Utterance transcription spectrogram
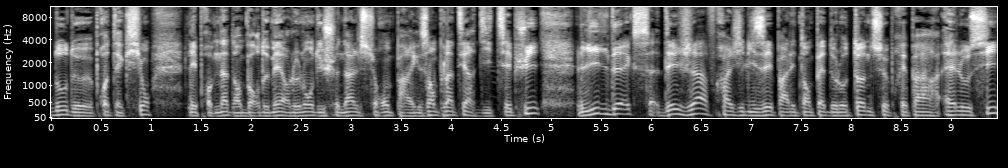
d'eau de protection. Les promenades en bord de mer le long du chenal seront par exemple interdites. Et puis, l'île d'Aix, déjà fragilisée par les temps tempête de l'automne se prépare elle aussi,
